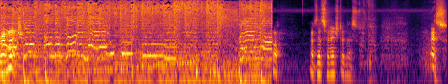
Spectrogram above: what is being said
Very much. Oh, that's, that's finished and that's. Yes,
